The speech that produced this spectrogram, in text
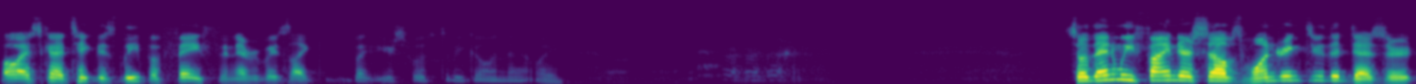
"Oh, I just got to take this leap of faith," and everybody's like, "But you're supposed to be going that way." So then we find ourselves wandering through the desert,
